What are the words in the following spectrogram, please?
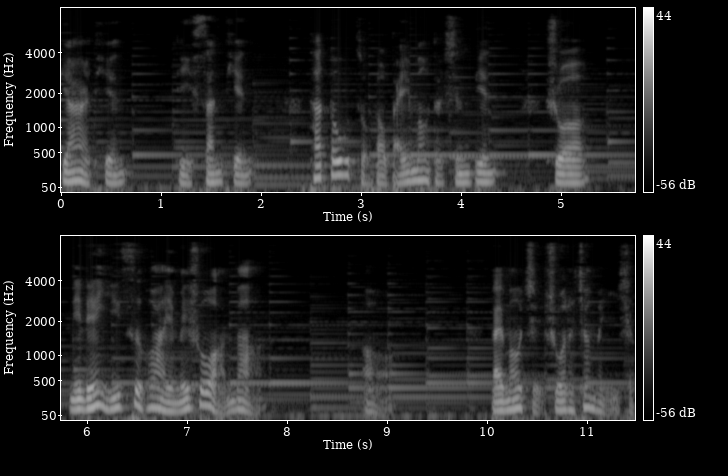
第二天、第三天，它都走到白猫的身边，说：“你连一次话也没说完吧？”哦，白猫只说了这么一声。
